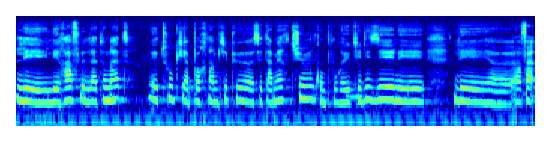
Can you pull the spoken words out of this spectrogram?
les, les, rafles de la tomate et tout qui apporte un petit peu cette amertume qu'on pourrait utiliser, les, les, enfin,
